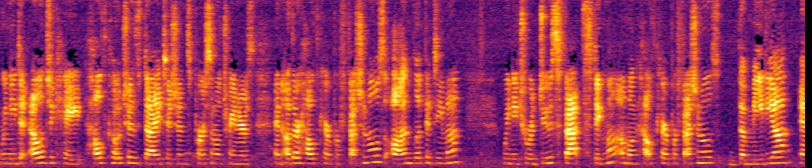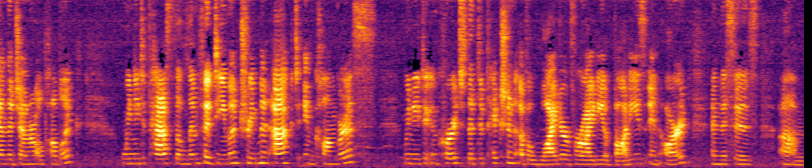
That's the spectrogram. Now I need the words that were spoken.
We need to educate health coaches, dietitians, personal trainers, and other healthcare professionals on lipedema. We need to reduce fat stigma among healthcare professionals, the media, and the general public. We need to pass the Lymphedema Treatment Act in Congress. We need to encourage the depiction of a wider variety of bodies in art. And this is um,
